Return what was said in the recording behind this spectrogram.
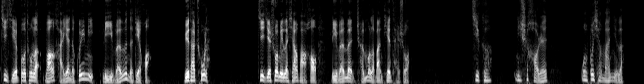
季杰拨通了王海燕的闺蜜李文文的电话，约她出来。季杰说明了想法后，李文文沉默了半天，才说：“季哥，你是好人，我不想瞒你了。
